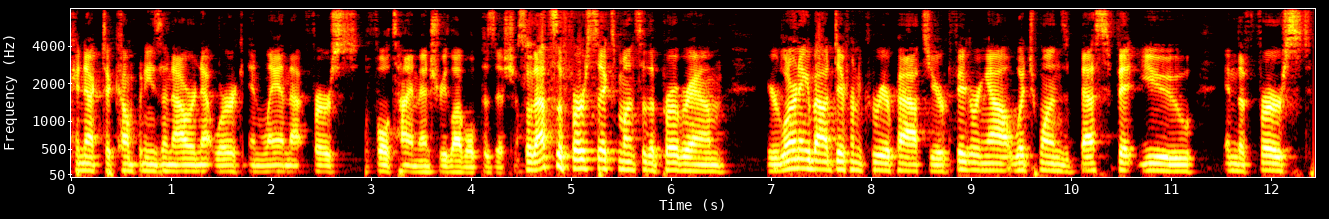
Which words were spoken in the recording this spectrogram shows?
connect to companies in our network and land that first full time entry level position. So that's the first six months of the program. You're learning about different career paths. You're figuring out which ones best fit you in the first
